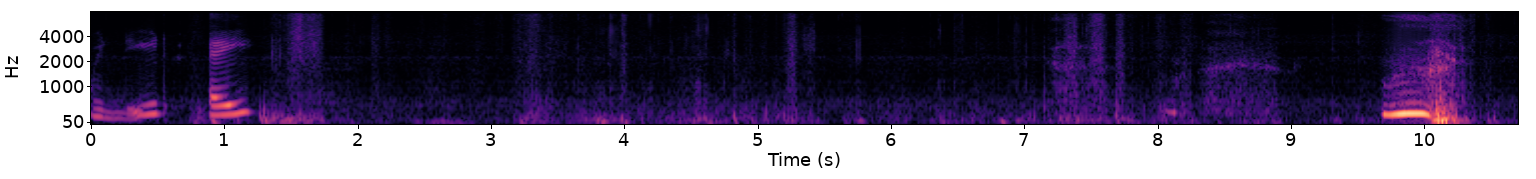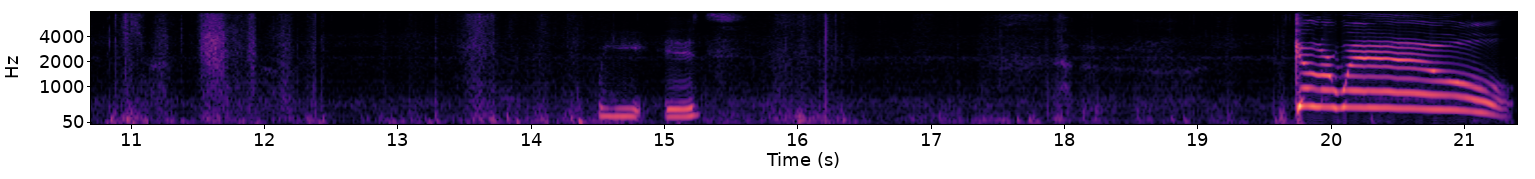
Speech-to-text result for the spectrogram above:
We need a we it's killer whale.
